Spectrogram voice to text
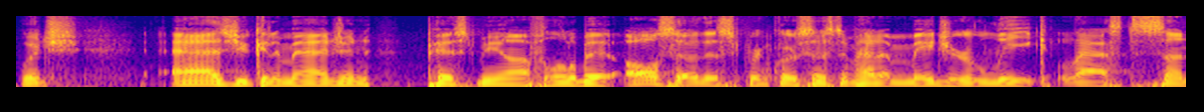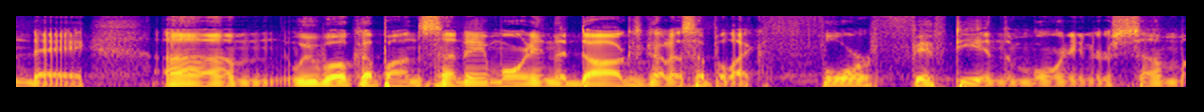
which as you can imagine, pissed me off a little bit. Also, this sprinkler system had a major leak last Sunday. Um, we woke up on Sunday morning. The dogs got us up at like 4:50 in the morning or some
